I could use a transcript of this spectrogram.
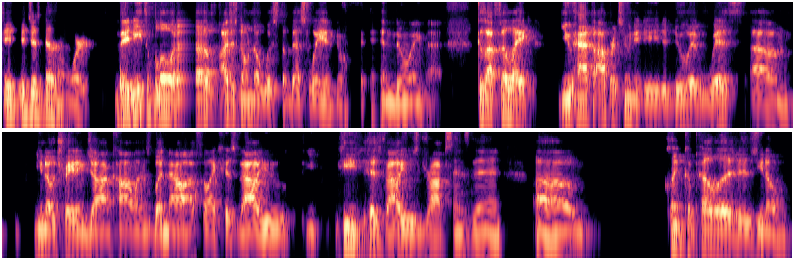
it, it just doesn't work. They need to blow it up. I just don't know what's the best way in doing in doing that. Because I feel like you had the opportunity to do it with um, you know, trading John Collins, but now I feel like his value he his values dropped since then. Um, Clint Capela is, you know,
